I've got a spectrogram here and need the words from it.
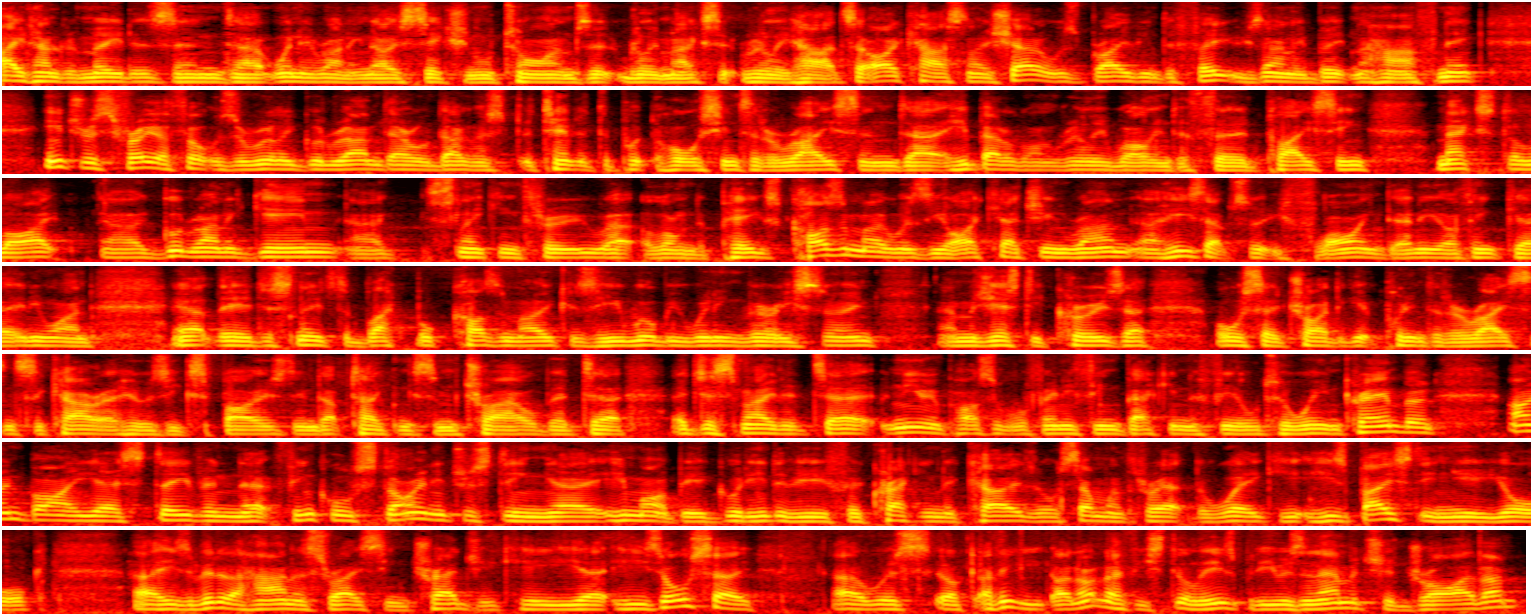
800 metres. And uh, when you're running those sectional times, it really makes it really hard. So I cast no shadow, was brave in defeat. He was only beaten a half neck. Interest free, I thought was a really good run. Daryl Douglas attempted to put the horse into the race and he battled on really well into third placing. Max Delight, uh, good run again, uh, slinking through uh, along the pegs. Cosimo was the eye-catching run. Uh, he's absolutely flying, Danny. I think uh, anyone out there just needs to black book Cosimo because he will be winning very soon. Majestic Cruiser also tried to get put into the race, and Sicario, who was exposed, ended up taking some trail, but it just made it near impossible for anything back in the field to win. Cranbourne, owned by Stephen Finkelstein. Interesting. he might be a good interview for cracking the codes or someone throughout the week. He, he's based in New York. Uh, he's a bit of a harness racing tragic. He uh, he's also uh, was I think he, I don't know if he still is, but he was an amateur driver.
